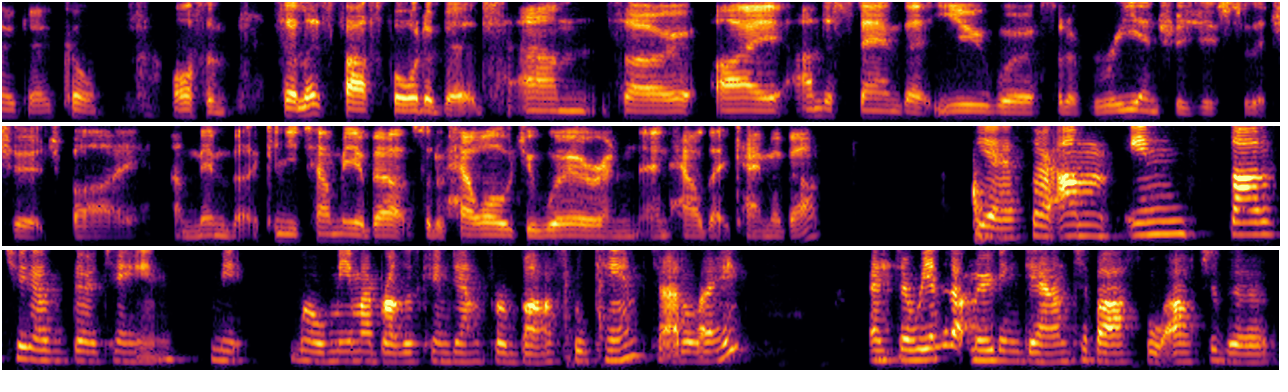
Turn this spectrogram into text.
okay, cool. Awesome. So let's fast forward a bit. Um, so I understand that you were sort of reintroduced to the church by a member. Can you tell me about sort of how old you were and, and how that came about? Yeah, so um in start of 2013, me well, me and my brothers came down for a basketball camp to Adelaide. And so we ended up moving down to basketball after the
